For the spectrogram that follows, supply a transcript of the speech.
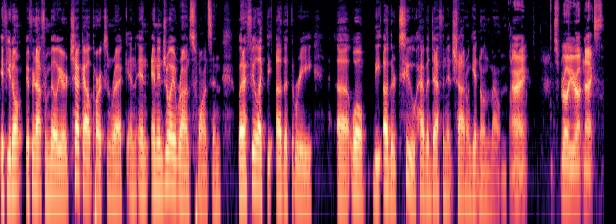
if you don't if you're not familiar, check out Parks and Rec and and, and enjoy Ron Swanson. But I feel like the other three uh well, the other two have a definite shot on getting on the mountain. All right. Spro, you're up next.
